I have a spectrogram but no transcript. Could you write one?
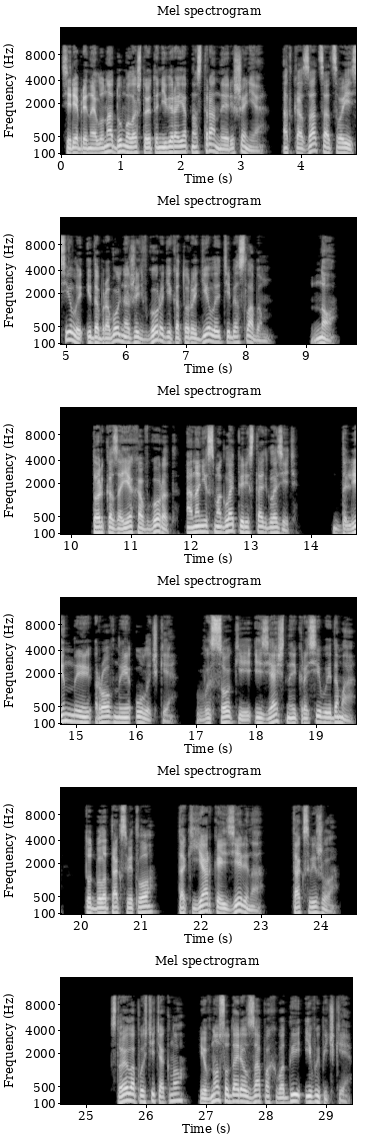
Серебряная луна думала, что это невероятно странное решение – отказаться от своей силы и добровольно жить в городе, который делает тебя слабым. Но только заехав в город, она не смогла перестать глазеть. Длинные ровные улочки, высокие, изящные красивые дома. Тут было так светло, так ярко и зелено, так свежо. Стоило опустить окно, и в нос ударил запах воды и выпечки.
